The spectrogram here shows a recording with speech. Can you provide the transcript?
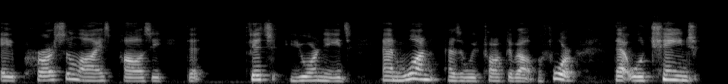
a personalized policy that fits your needs and one, as we've talked about before, that will change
